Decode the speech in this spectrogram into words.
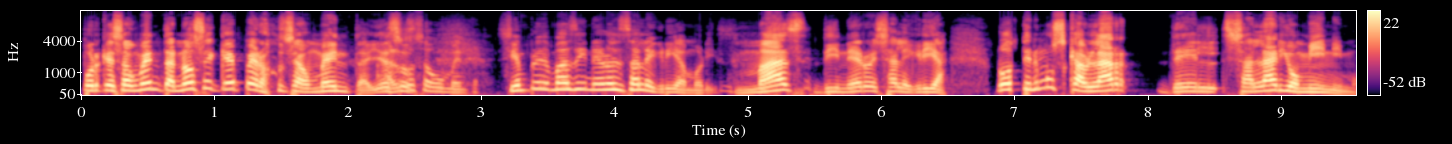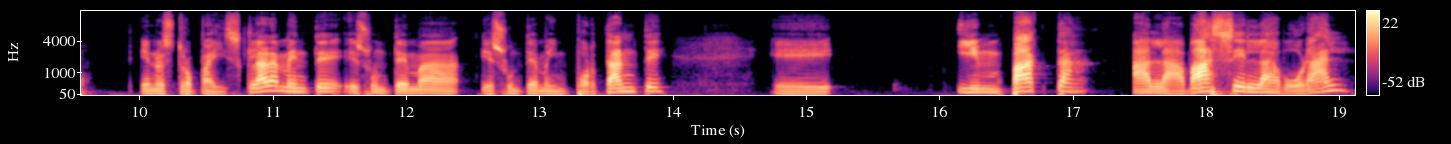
Porque se aumenta, no sé qué, pero se aumenta. Y eso Algo se aumenta. Siempre más dinero es alegría, Maurice. Más dinero es alegría. No, tenemos que hablar del salario mínimo en nuestro país. Claramente es un tema, es un tema importante. Eh, impacta a la base laboral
